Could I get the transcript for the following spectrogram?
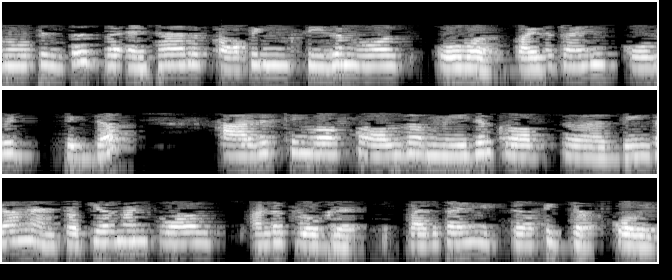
note is that the entire cropping season was over by the time COVID picked up. Harvesting of all the major crops uh, has been done and procurement was under progress by the time it uh, picked up COVID.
